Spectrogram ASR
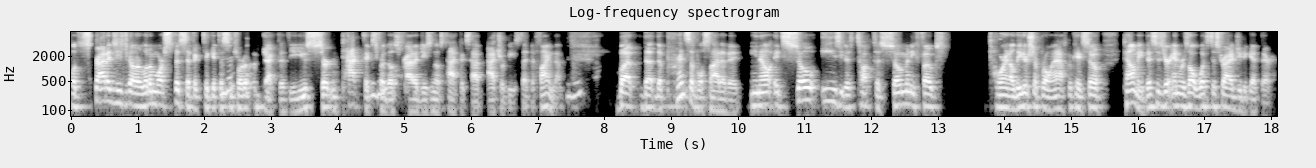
Well, strategies are a little more specific to get to some Mhm. sort of objective. You use certain tactics for Mhm. those strategies, and those tactics have attributes that define them. Mhm. But the the principle side of it, you know, it's so easy to talk to so many folks who are in a leadership role and ask, okay, so tell me, this is your end result. What's the strategy to get there?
